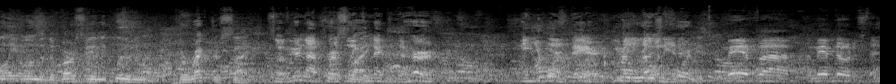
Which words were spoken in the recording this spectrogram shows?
Only on the diversity and inclusion director site. So if you're not personally Right. connected to her and you weren't there, you How don't know know any of supporting it? I may have uh, I may have noticed that.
